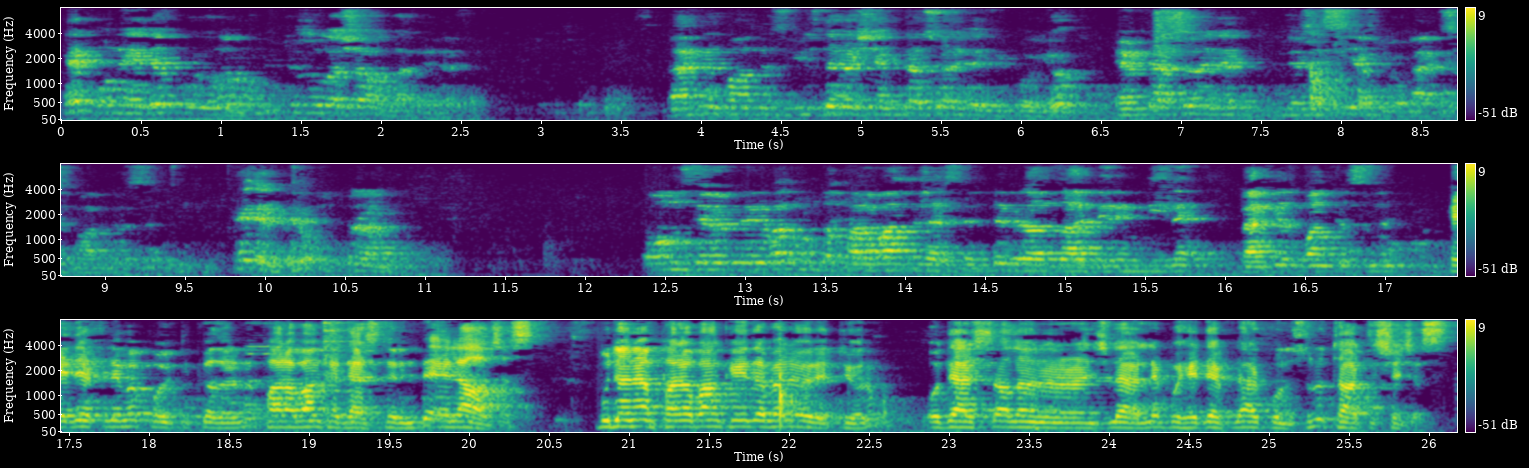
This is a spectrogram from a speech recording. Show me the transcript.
hep onu hedef koyuyorlar ama bir türlü ulaşamadılar hedefe. Merkez Bankası yüzde beş enflasyon hedefi koyuyor. Enflasyon hedefesi yapıyor Merkez Bankası. Hedefleri tutturamıyor. Onun sebepleri var. Onu da para banka derslerinde biraz daha derinliğine Merkez Bankası'nın hedefleme politikalarını para banka derslerinde ele alacağız. Bu dönem para bankayı da ben öğretiyorum. O dersi alan öğrencilerle bu hedefler konusunu tartışacağız.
